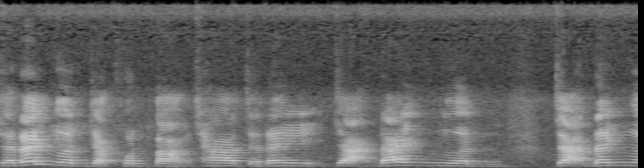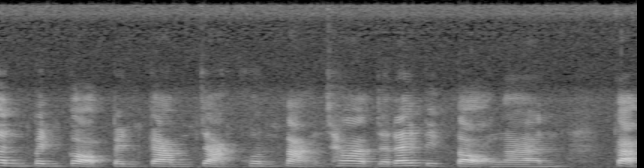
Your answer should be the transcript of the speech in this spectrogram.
จะได้เงินจากคนต่างชาติจะได้จะได้เงินจะได้เงินเป็นกอบเป็นกำจากคนต่างชาติจะได้ติดต่องานกับ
